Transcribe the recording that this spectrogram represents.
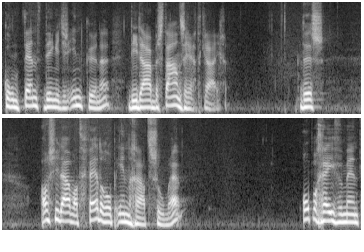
content dingetjes in kunnen die daar bestaansrecht krijgen. Dus als je daar wat verder op in gaat zoomen, op een gegeven moment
